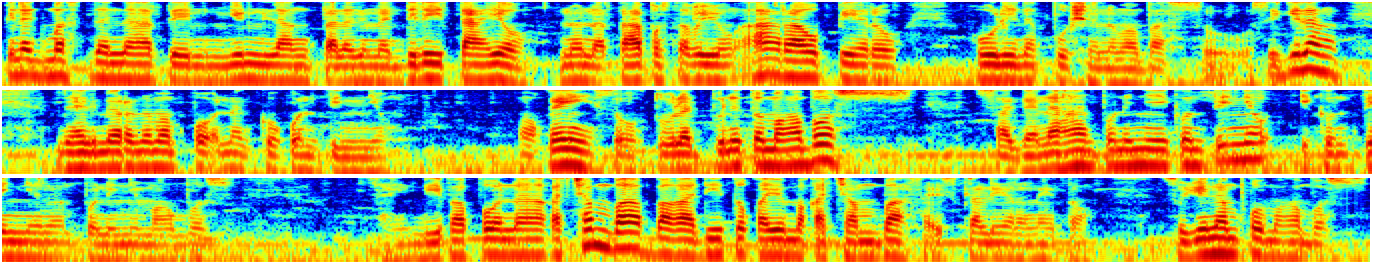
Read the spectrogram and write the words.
pinagmasdan natin. Yun lang talaga na delay tayo no? Natapos na po yung araw pero huli na po siya lumabas. So sige lang dahil meron naman po nagko-continue. Okay so tulad po nito mga boss sa ganahan po ninyo i-continue i-continue lang po ninyo mga boss. Sa hindi pa po nakachamba baka dito kayo makachamba sa eskalera na ito. So yun lang po mga boss.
